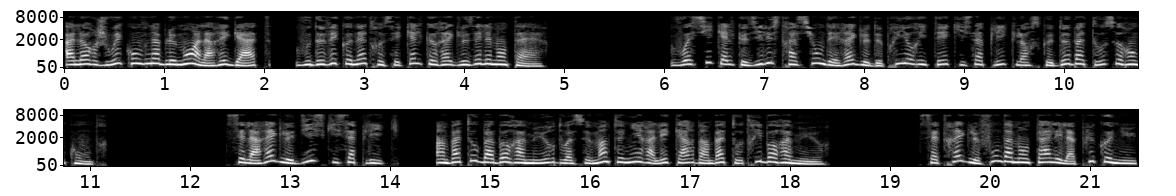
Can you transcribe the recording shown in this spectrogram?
Alors jouez convenablement à la régate, vous devez connaître ces quelques règles élémentaires. Voici quelques illustrations des règles de priorité qui s'appliquent lorsque deux bateaux se rencontrent. C'est la règle 10 qui s'applique. Un bateau bâbord à mur doit se maintenir à l'écart d'un bateau tribord à mur. Cette règle fondamentale est la plus connue.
